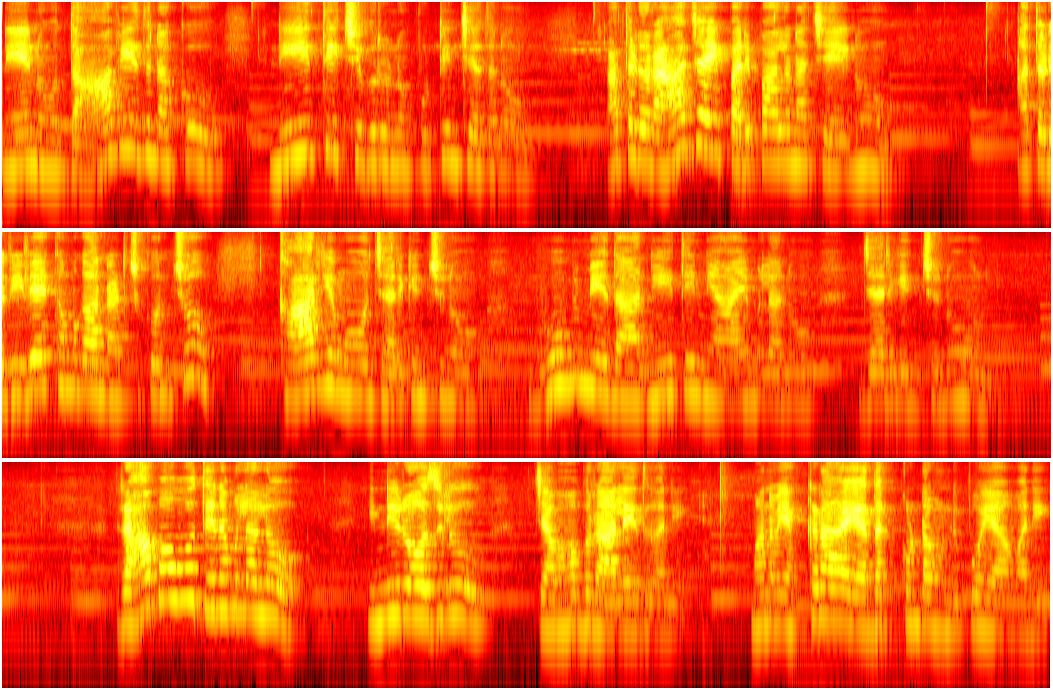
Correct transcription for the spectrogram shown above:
నేను దావీదునకు నీతి చిగురును పుట్టించేదను. అతడు రాజై పరిపాలన చేయును. అతడు వివేకముగా నడుచుకొంచు కార్యము జరిగించును భూమి మీద నీతి న్యాయములను జరిగించును. రాబోవు దినములలో ఇన్ని రోజులు జవాబు రాలేదు అని మనం ఎక్కడా ఎదగకుండా ఉండిపోయామని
